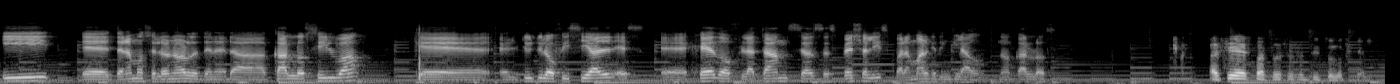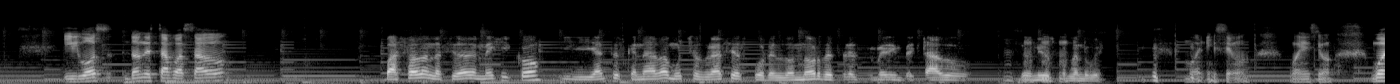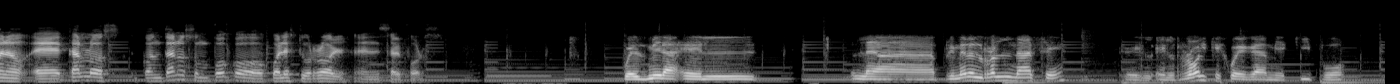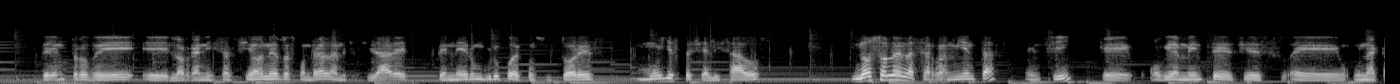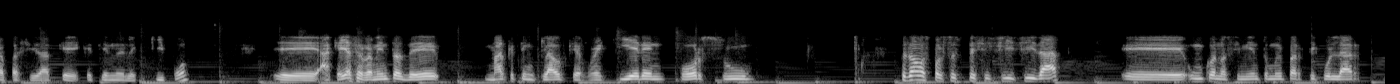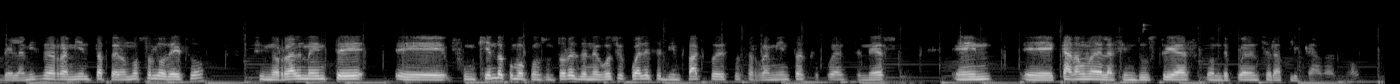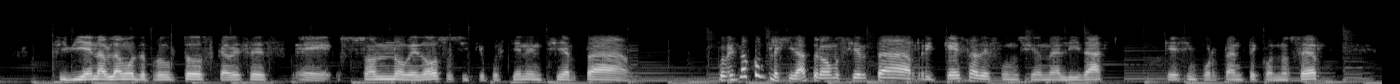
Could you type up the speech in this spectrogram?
Y eh, tenemos el honor de tener a Carlos Silva, que el título oficial es eh, Head of Latam Sales Specialist para Marketing Cloud, ¿no, Carlos? Así es, Pato, ese es el título oficial. ¿Y vos dónde estás basado? Basado en la Ciudad de México y antes que nada, muchas gracias por el honor de ser el primer invitado de Unidos por la Nube. buenísimo, buenísimo. Bueno, eh, Carlos, contanos un poco cuál es tu rol en Salesforce. Pues mira, el, la, primero el rol nace, el, rol que juega mi equipo dentro de eh, la organización es responder a la necesidad de tener un grupo de consultores muy especializados, no solo en las herramientas en sí, que obviamente sí es eh, una capacidad que, tiene el equipo. Eh, aquellas herramientas de marketing cloud que requieren por su, pues vamos, por su especificidad, eh, un conocimiento muy particular de la misma herramienta, pero no solo de eso, sino realmente fungiendo como consultores de negocio, cuál es el impacto de estas herramientas que pueden tener en eh, cada una de las industrias donde pueden ser aplicadas. ¿no? Si bien hablamos de productos que a veces eh, son novedosos y que pues tienen cierta, pues no complejidad, pero vamos, cierta riqueza de funcionalidad que es importante conocer.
